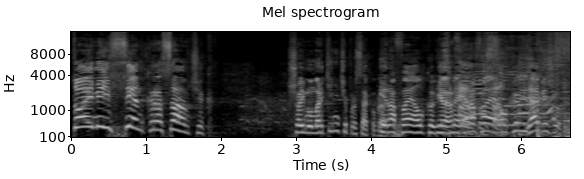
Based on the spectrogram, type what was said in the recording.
Той мій син красавчик. Що йому Мартіні чи просеку брати? І Рафаелко візьме, і Рафаелко. Рафаелко візьме. Я біжу.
